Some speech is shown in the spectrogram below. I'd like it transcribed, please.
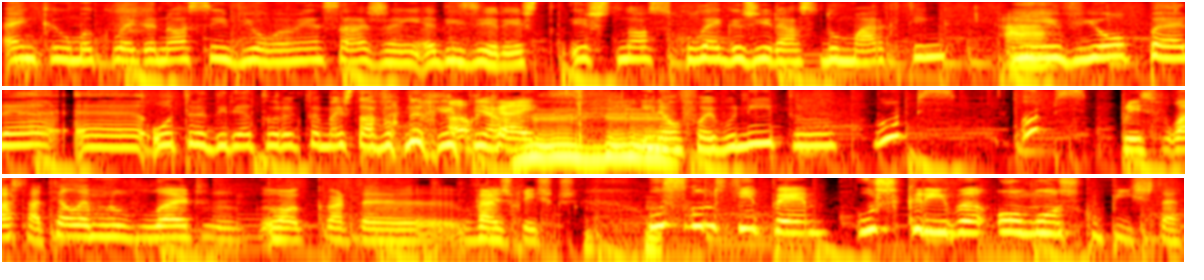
em que uma colega nossa enviou uma mensagem a dizer este, este nosso colega girasse do marketing Ah. e enviou para ah, outra diretora que também estava na reunião. Ok. E não foi bonito. Ups, ups. Por isso, lá está, telenoveleiro corta vários riscos. O segundo tipo é o escriba ou monscopista.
